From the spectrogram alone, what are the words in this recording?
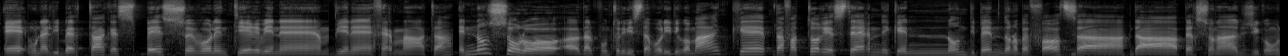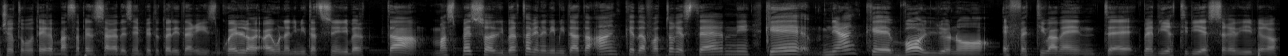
è una libertà che spesso e volentieri viene, viene fermata, e non solo uh, dal punto di vista politico, ma anche da fattori esterni che non dipendono per forza da personaggi con un certo potere. Basta pensare ad esempio ai totalitarismi. Quello è una limitazione di libertà, ma spesso la libertà viene limitata anche da fattori esterni che neanche vogliono effettivamente per dirti di essere libero.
